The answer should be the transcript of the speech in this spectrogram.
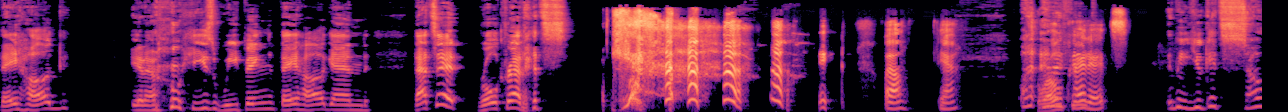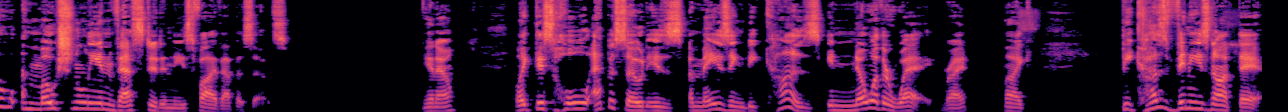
They hug, you know, he's weeping, they hug, and that's it. Roll credits. Yeah. well, Well, and roll credits. I mean, you get so emotionally invested in these five episodes. You know? Like, this whole episode is amazing because, in no other way, right? Like, because Vinny's not there.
